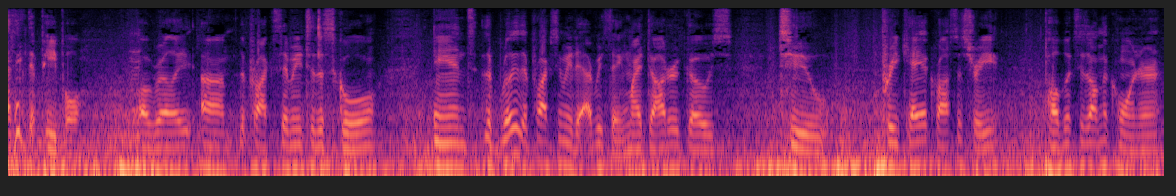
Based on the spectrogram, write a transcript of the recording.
I think the people. Oh, really? Um, the proximity to the school, and the, really the proximity to everything. My daughter goes to pre-K across the street. Publix is on the corner.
